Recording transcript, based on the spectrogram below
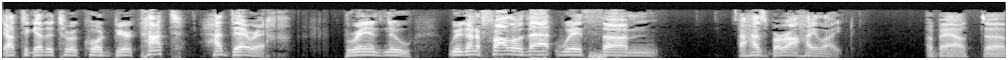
got together to record Birkat Haderech, brand new. We're going to follow that with um, a Hasbara highlight about uh,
